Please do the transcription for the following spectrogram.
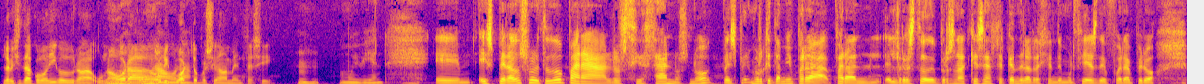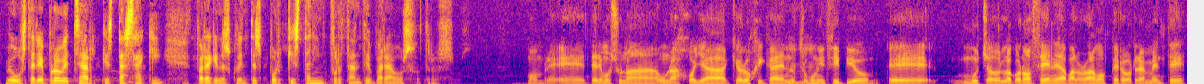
La visita, como digo, dura una, hora, una, hora y cuarto aproximadamente, sí. muy bien. Eh, esperado sobre todo para los ciezanos, ¿no? Esperemos que también para, para, el resto de personas que se acercan de la región de Murcia desde fuera, pero me gustaría aprovechar que estás aquí para que nos cuentes por qué es tan importante para vosotros. Hombre, eh, tenemos una, joya arqueológica en nuestro municipio, eh, muchos lo conocen, la valoramos, pero realmente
